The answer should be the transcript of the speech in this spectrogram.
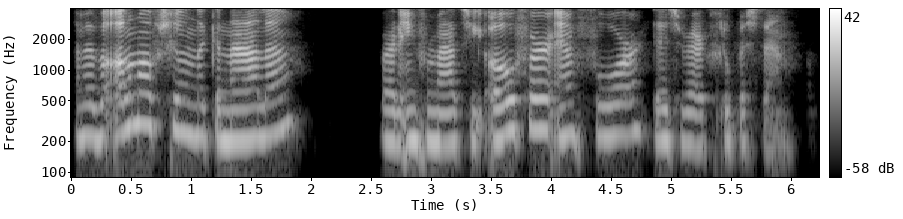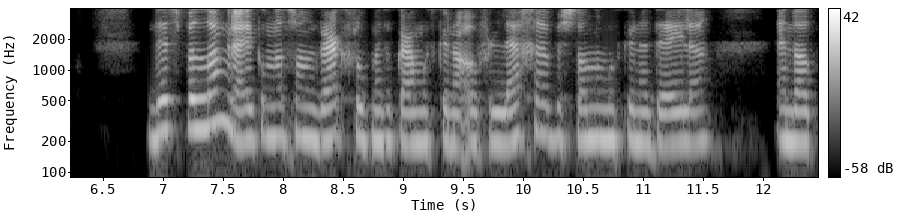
En we hebben allemaal verschillende kanalen waar de informatie over en voor deze werkgroepen staan. Dit is belangrijk omdat zo'n werkgroep met elkaar moet kunnen overleggen, bestanden moet kunnen delen en dat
